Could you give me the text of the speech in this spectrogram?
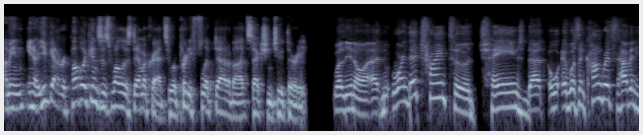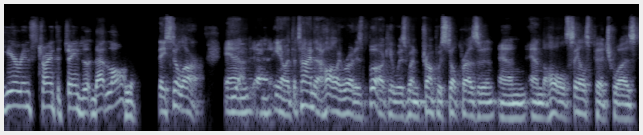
i mean you know you've got republicans as well as democrats who are pretty flipped out about section 230 well, you know, uh, weren't they trying to change that? It wasn't Congress having hearings trying to change that law. They still are, and yeah. uh, you know, at the time that Hawley wrote his book, it was when Trump was still president, and and the whole sales pitch was,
